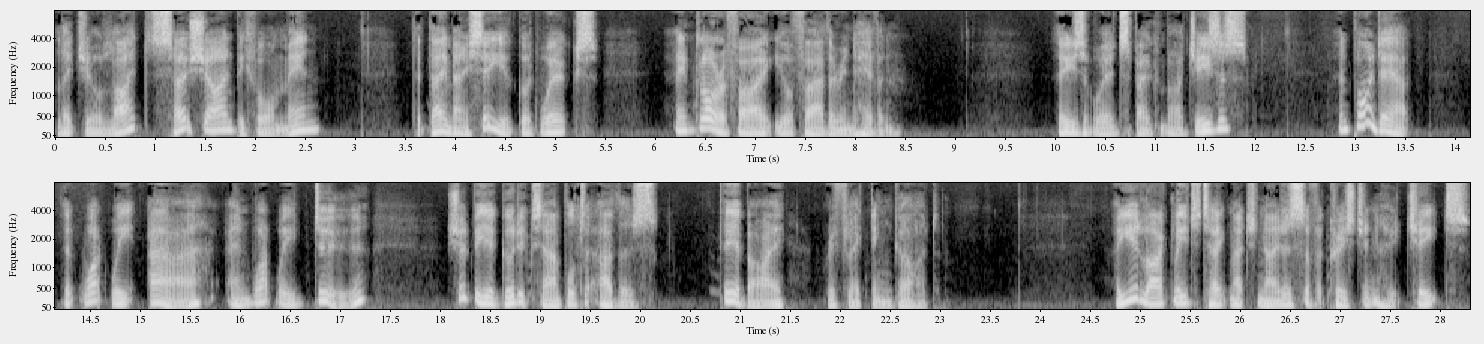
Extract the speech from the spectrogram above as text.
"Let your light so shine before men that they may see your good works and glorify your Father in heaven." These are words spoken by Jesus and point out that what we are and what we do should be a good example to others, thereby reflecting God. Are you likely to take much notice of a Christian who cheats,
